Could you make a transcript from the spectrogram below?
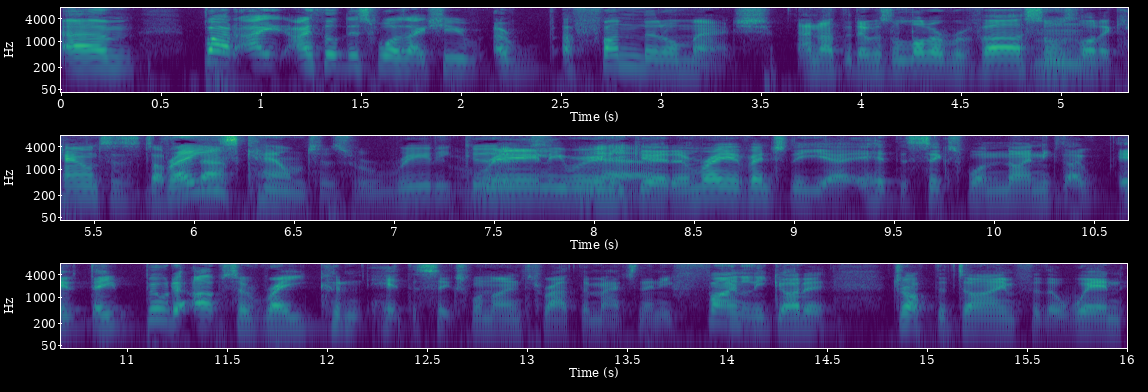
Um, but I, I thought this was actually a, a fun little match, and I there was a lot of reversals, Mm. a lot of counters and stuff Rey's like that. counters were really good. Really, really Yeah. good. And Rey eventually uh, hit the 619. He- uh, it- They built it up so Rey couldn't hit the 619 throughout the match. And then he finally got it, dropped the dime for the win.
